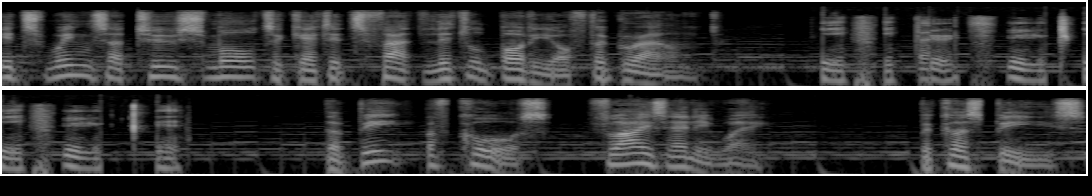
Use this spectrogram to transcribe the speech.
Its wings are too small to get its fat little body off the ground. The bee, of course, flies anyway. Because bees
